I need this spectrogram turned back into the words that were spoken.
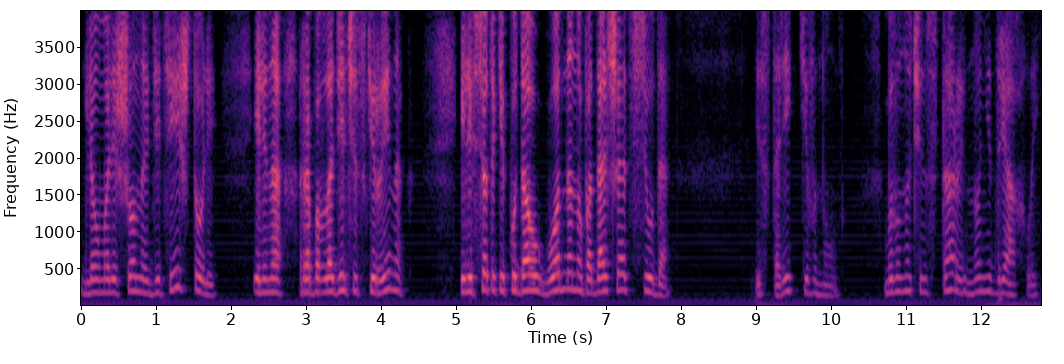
для умалишенных детей что ли? Или на рабовладельческий рынок? Или все таки куда угодно но подальше отсюда? И старик кивнул был он очень старый но не дряхлый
